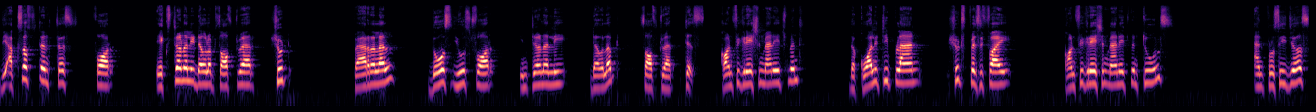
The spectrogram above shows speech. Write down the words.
The acceptance test for externally developed software should parallel those used for internally developed software tests. Configuration management, the quality plan should specify configuration management tools and procedures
